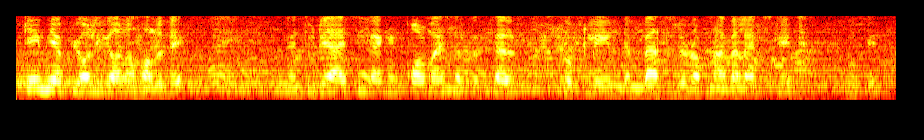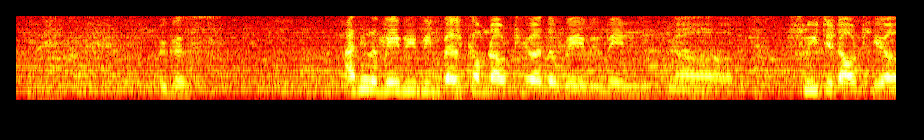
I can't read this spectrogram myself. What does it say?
I came here purely on a holiday, and today I think I can call myself a self-proclaimed ambassador of Nagaland state. Okay, because I think the way we've been welcomed out here, the way we've been uh, treated out here,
